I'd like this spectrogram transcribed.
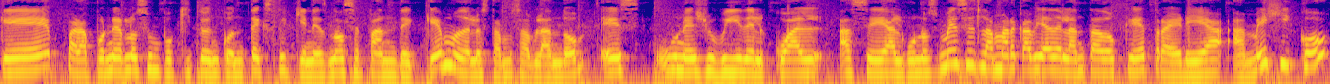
que para ponerlos un poquito en contexto y quienes no sepan de qué modelo estamos hablando, es un SUV del cual hace algunos meses la marca había adelantado que traería a México.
